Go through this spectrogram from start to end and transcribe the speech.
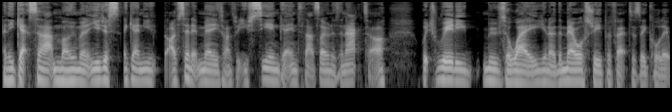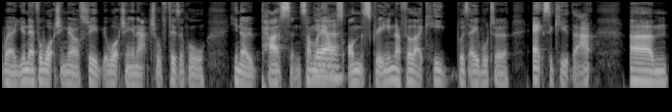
And he gets to that moment, and you just, again, you, I've said it many times, but you see him get into that zone as an actor, which really moves away, you know, the Meryl Streep effect, as they call it, where you're never watching Meryl Streep, you're watching an actual physical, you know, person, someone Yeah. else on the screen. I feel like he was able to execute that. Um,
